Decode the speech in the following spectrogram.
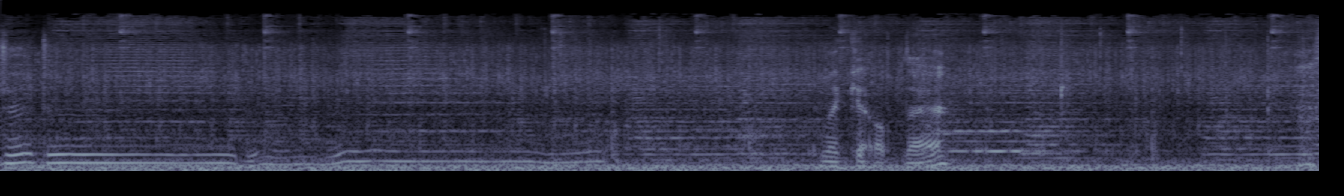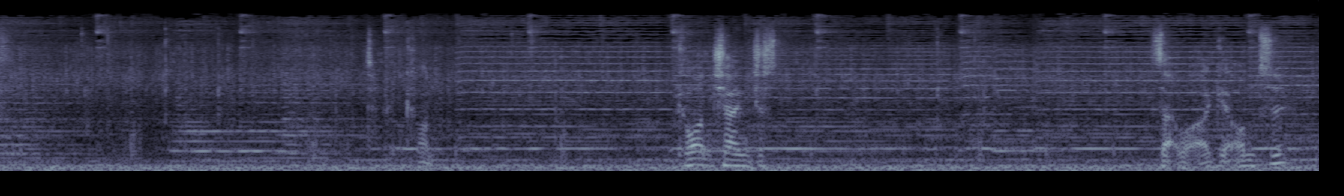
Can I get up there? Come on. Come on, Chang, just... Is that what I get onto?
